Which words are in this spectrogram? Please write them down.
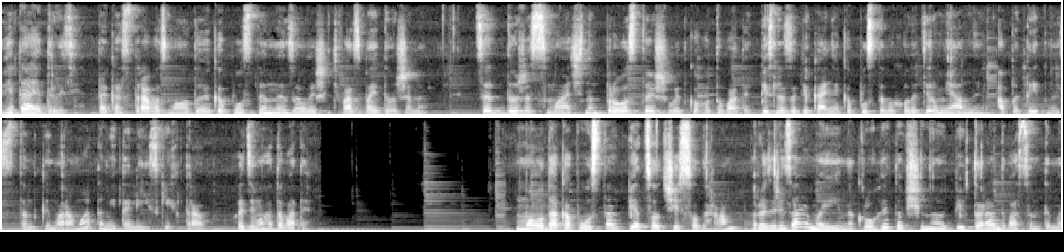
Вітаю, друзі! Така страва з молодої капусти не залишить вас байдужими. Це дуже смачно, просто і швидко готувати. Після запікання капуста виходить рум'яною, апетитною, з тонким ароматом італійських трав. Ходімо готувати. Молода капуста 500-600 г. Розрізаємо її на круги товщиною 1,5-2 см.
